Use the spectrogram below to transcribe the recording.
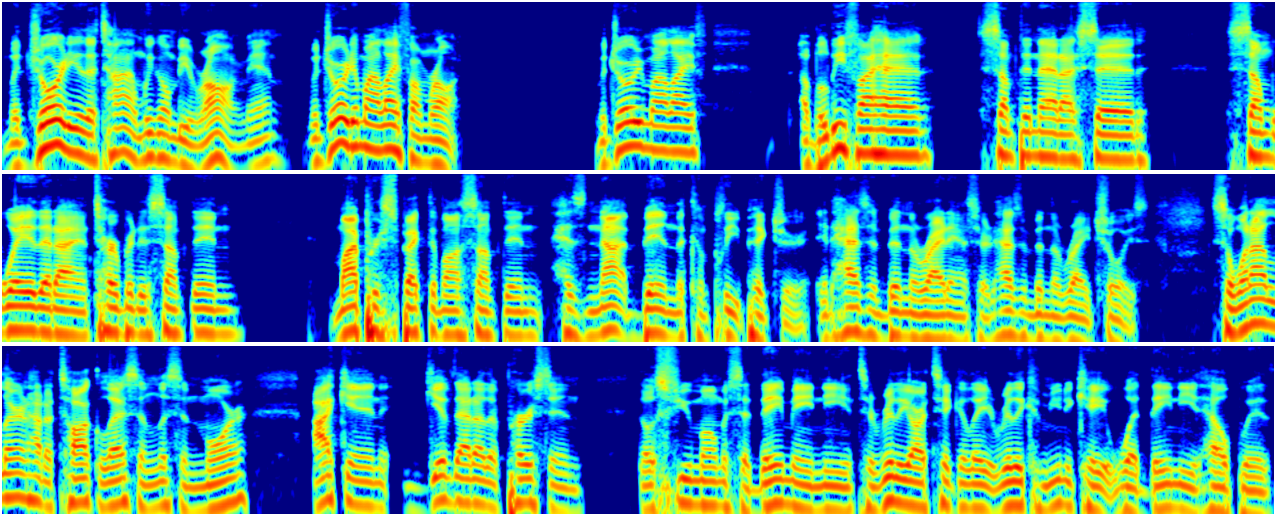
majority of the time we're gonna be wrong, man. Majority of my life I'm wrong. Majority of my life, a belief I had, something that I said, some way that I interpreted something, my perspective on something has not been the complete picture. It hasn't been the right answer. It hasn't been the right choice. So when I learn how to talk less and listen more, I can give that other person those few moments that they may need to really articulate, really communicate what they need help with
